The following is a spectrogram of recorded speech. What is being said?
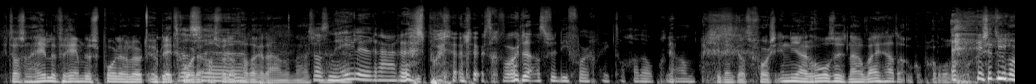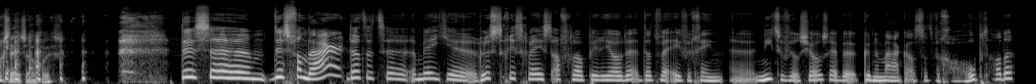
Het was een hele vreemde spoiler alert update was, geworden als we dat eh, hadden gedaan. daarna. Het was een Ja. hele rare spoiler alert geworden als we die vorige week toch hadden opgenomen. Als je denkt dat Force India roze is, nou wij zaten ook op roze. Zitten we nog steeds overigens. Dus, ehm, dus vandaar dat het eh, een beetje rustig is geweest de afgelopen periode. Dat we even geen, eh, niet zoveel shows hebben kunnen maken als dat we gehoopt hadden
